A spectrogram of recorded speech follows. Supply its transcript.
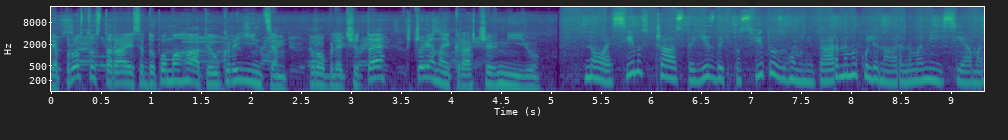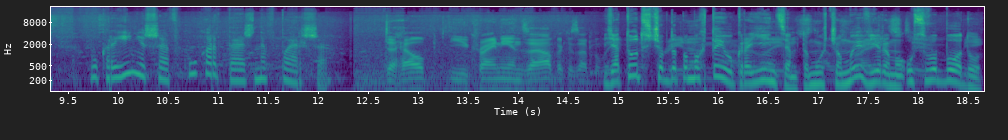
Я просто стараюся допомагати українцям, роблячи те, що я найкраще вмію. Ноа Сімс часто їздить по світу з гуманітарними кулінарними місіями. В Україні шеф-кухар теж не вперше. Я тут, щоб допомогти українцям, тому що ми віримо у свободу.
